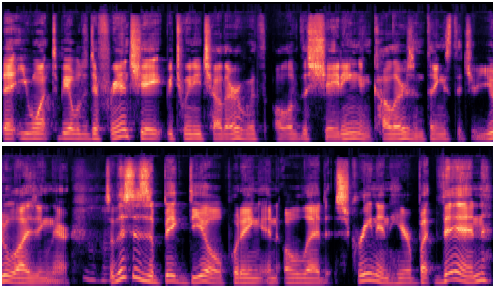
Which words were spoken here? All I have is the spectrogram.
that you want to be able to differentiate between each other with all of the shading and colors and things that you're utilizing there. Mhm. So this is a big deal putting an OLED screen in here. But then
